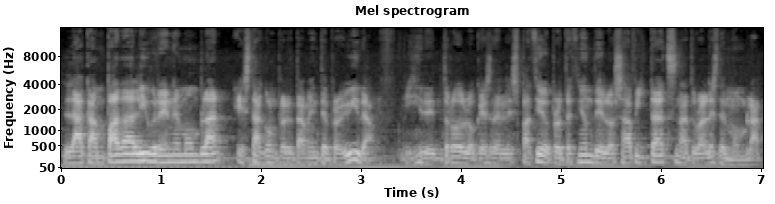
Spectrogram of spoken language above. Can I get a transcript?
La acampada libre en el Mont Blanc está completamente prohibida y dentro de lo que es del espacio de protección de los hábitats naturales del Mont Blanc.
